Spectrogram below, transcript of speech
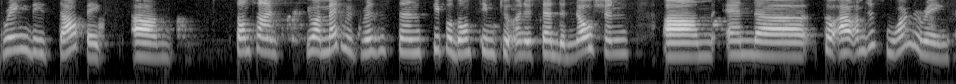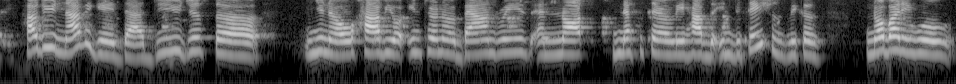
bring these topics um, sometimes you are met with resistance. People don't seem to understand the notions. Um, and uh, so I, am just wondering how do you navigate that? Do you just uh, you know have your internal boundaries and not necessarily have the invitations? Because nobody will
